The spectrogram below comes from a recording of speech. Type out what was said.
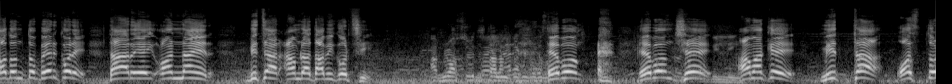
তদন্ত বের করে তার এই অন্যায়ের বিচার আমরা দাবি করছি। এবং এবং সে আমাকে মিথ্যা অস্ত্র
